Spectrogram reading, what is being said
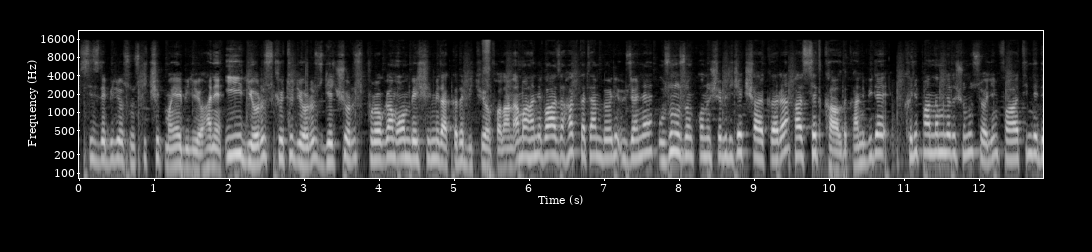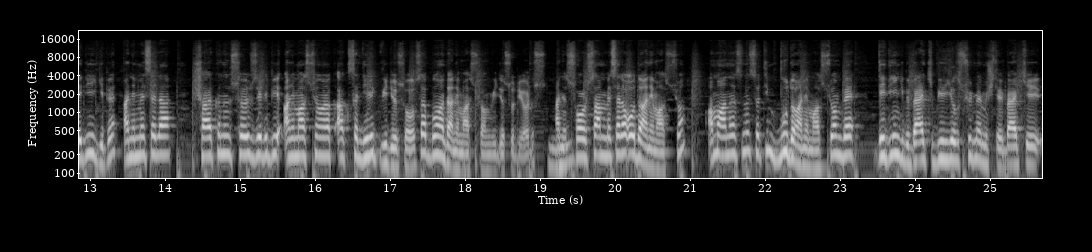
siz de biliyorsunuz ki çıkmayabiliyor. Hani iyi diyoruz, kötü diyoruz, geçiyoruz. Program 15-20 dakikada bitiyor falan. Ama hani bazı hakikaten böyle üzerine uzun uzun konuşabilecek şarkılara hasret kaldık. Hani bir de klip anlamında da şunu söyleyeyim. Fatih'in de dediği gibi hani mesela şarkının sözleri bir animasyon olarak aksa lirik videosu olsa buna da animasyon videosu diyoruz. Hı hı. Hani sorsam mesela o da animasyon ama anasını satayım bu da animasyon ve dediğin gibi belki bir yıl sürmemiştir. Belki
